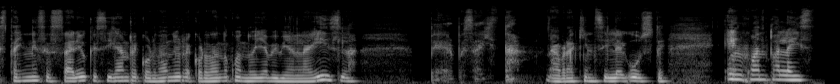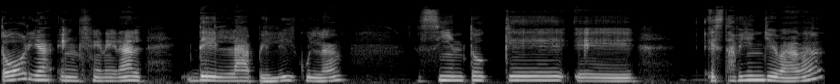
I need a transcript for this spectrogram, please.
está innecesario que sigan recordando y recordando cuando ella vivía en la isla. Pero pues ahí está. Habrá quien sí le guste. En cuanto a la historia en general de la película, siento que eh, está bien llevada.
